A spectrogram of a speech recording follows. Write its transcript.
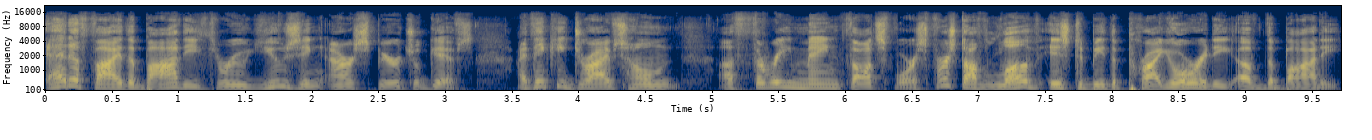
edify the body through using our spiritual gifts. I think he drives home uh, three main thoughts for us. First off, love is to be the priority of the body.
